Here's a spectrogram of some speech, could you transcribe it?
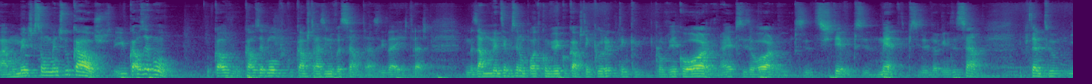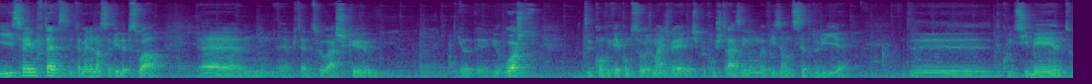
Há momentos que são momentos do caos. E o caos é bom. O caos, o caos é bom porque o caos traz inovação, traz ideias, traz... Mas há momentos em que você não pode conviver com o caos, tem que, tem que conviver com a ordem, não é? Precisa de ordem, precisa de sistema, precisa de método, precisa de organização. E, portanto, e isso é importante também na nossa vida pessoal. Uh, portanto, acho que eu, eu gosto de conviver com pessoas mais velhas porque nos trazem uma visão de sabedoria, de, de conhecimento,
